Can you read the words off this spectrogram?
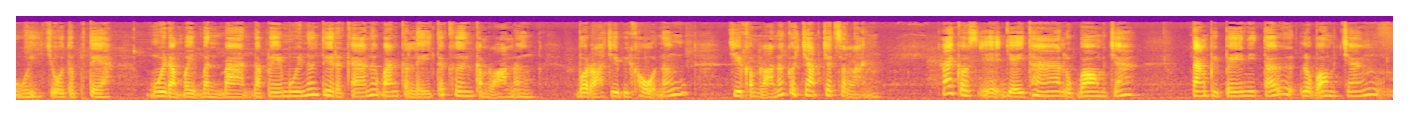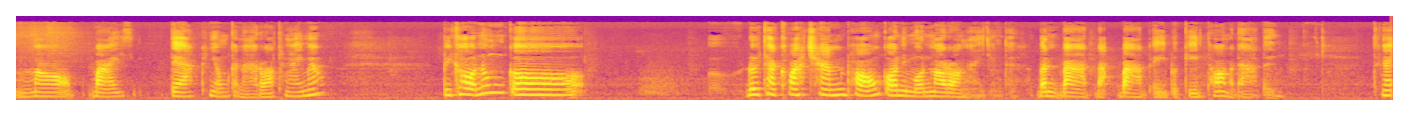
មួយចូលទៅផ្ទះមួយដើម្បីបិណ្ឌបាតដល់ពេលមួយហ្នឹងទីរកាហ្នឹងបានកលេចទៅឃើញកំឡោះហ្នឹងបរោះជាភិក្ខុហ្នឹងជាកំឡោះហ្នឹងក៏ចាប់ចិត្តស្រឡាញ់ហើយក៏និយាយថាលោកបងម្ចាស់ តាំងពីពេលនេះទៅលោកបងម្ចាស់មកបាយផ្ទះខ្ញុំកណារាល់ថ្ងៃមកភិក្ខុនោះក៏ដូចថាខ្វះឆាន់ផងក៏និមន្តមករាល់ថ្ងៃចឹងទៅបិណ្ឌបាតដាក់បាតអីប្រគេនធម្មតាទៅថ្ងៃ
